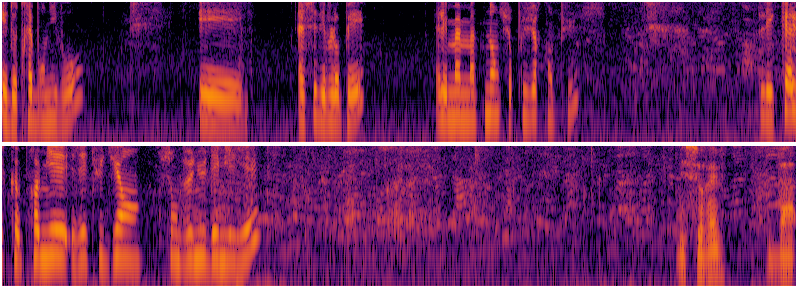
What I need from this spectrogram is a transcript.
est de très bon niveau et elle s'est développée. Elle est même maintenant sur plusieurs campus. Les quelques premiers étudiants sont devenus des milliers. Mais ce rêve va,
